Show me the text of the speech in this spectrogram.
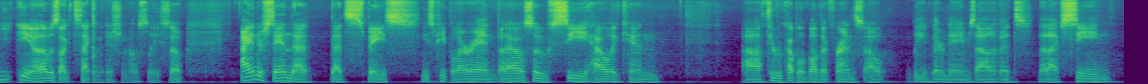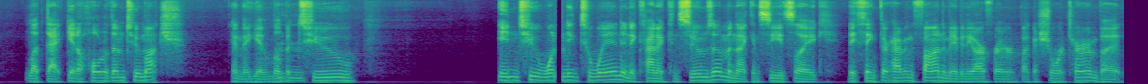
you know that was like the second edition mostly so i understand that that space these people are in but i also see how it can uh, through a couple of other friends i'll leave their names out of it that i've seen let that get a hold of them too much and they get a little bit mm-hmm. too into wanting to win and it kind of consumes them and i can see it's like they think they're having fun and maybe they are for like a short term but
